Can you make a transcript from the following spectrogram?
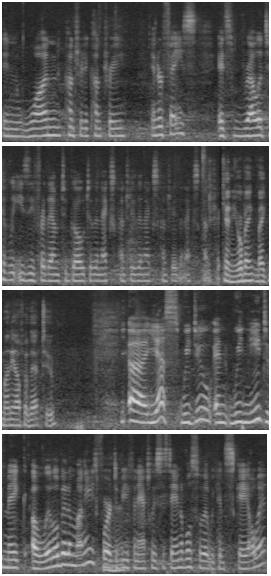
in one country to country interface, it's relatively easy for them to go to the next country, the next country, the next country. Can your bank make money off of that too? Uh, yes, we do, and we need to make a little bit of money for it to be financially sustainable so that we can scale it.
